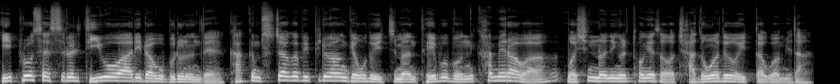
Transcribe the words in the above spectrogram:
이 프로세스를 DOR이라고 부르는데 가끔 수작업이 필요한 경우도 있지만 대부분 카메라와 머신러닝을 통해서 자동화되어 있다고 합니다.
